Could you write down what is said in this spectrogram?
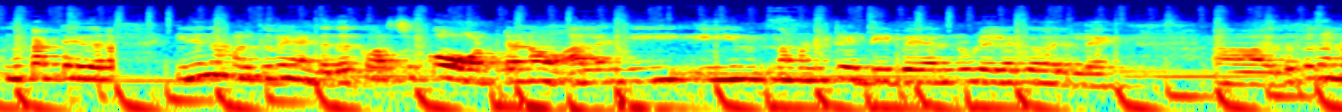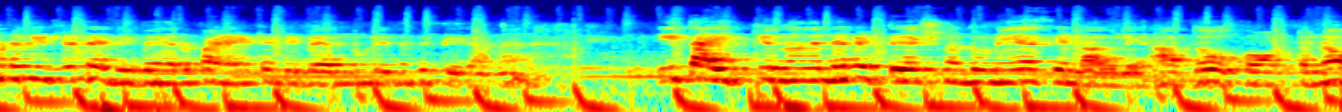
ഒന്ന് കട്ട് ചെയ്തിടാം ഇനി നമ്മൾക്ക് വേണ്ടത് കുറച്ച് കോട്ടണോ അല്ലെങ്കിൽ ഈ നമ്മുടെ ടെഡി ബെയറിന്റെ ഉള്ളിലൊക്കെ വരില്ലേ? ഇതിപ്പോൾ ഇതിപ്പോ നമ്മുടെ വീട്ടിലെ ടെഡി ബെയർ പഴയ ടെഡി ബെയറിന്റെ ഉള്ളിൽ നിന്ന് കിട്ടിയതാണ്. ഈ തയ്ക്കുന്നതിന്റെ വെട്ട് കഷ്ണ തുണിയൊക്കെ ഉണ്ടാവില്ലേ? അതോ കോട്ടണോ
